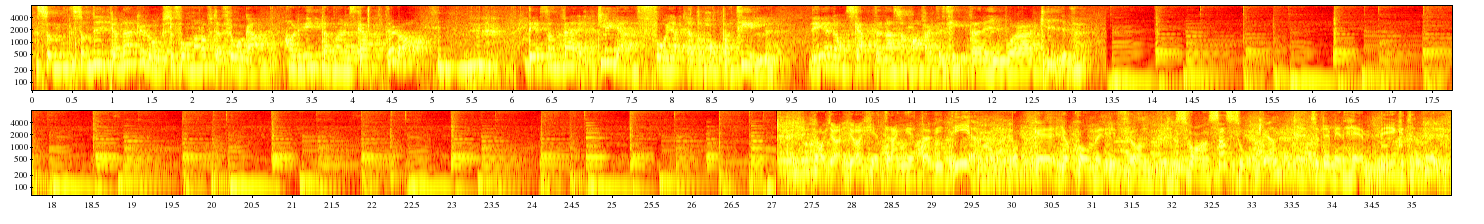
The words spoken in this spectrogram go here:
som, som dykande arkeolog så får man ofta frågan Har du hittat några skatter då? Det som verkligen får hjärtat att hoppa till det är de skatterna som man faktiskt hittar i våra arkiv. Ja, jag, jag heter Agneta Widén och eh, jag kommer ifrån Svansa socken, så det är min hembygd.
